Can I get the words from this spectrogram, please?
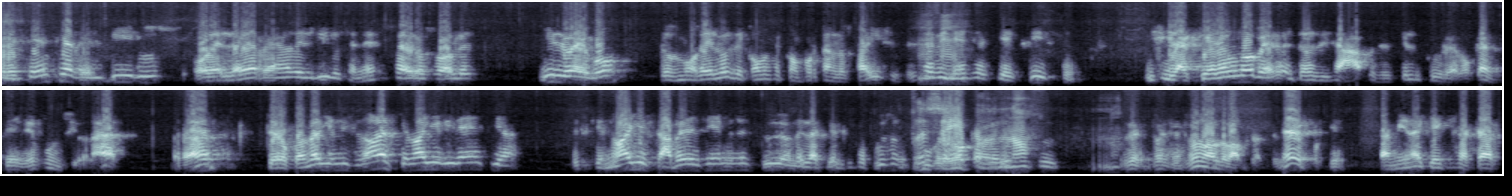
presencia del virus o del RNA del virus en esos aerosoles y luego los modelos de cómo se comportan los países. Esa evidencia sí existe. Y si la quiere uno ver, entonces dice, ah, pues es que el cubrebocas debe funcionar, ¿verdad? Pero cuando alguien dice, no, es que no hay evidencia, es que no hay, a ver, enséñame un estudio donde la que se puso en pues cubrebocas, pues no. pues eso no lo vamos a tener, porque también hay que sacar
